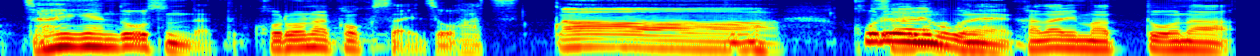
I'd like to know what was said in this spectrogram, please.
て、財源どうすんだって、コロナ国債増発。ああ。これはね、僕ね、かなりまっとうな、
